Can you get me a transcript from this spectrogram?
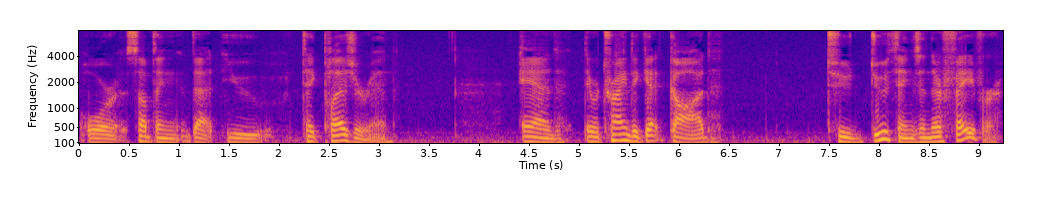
or something that you take pleasure in. And they were trying to get God to do things in their favor.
